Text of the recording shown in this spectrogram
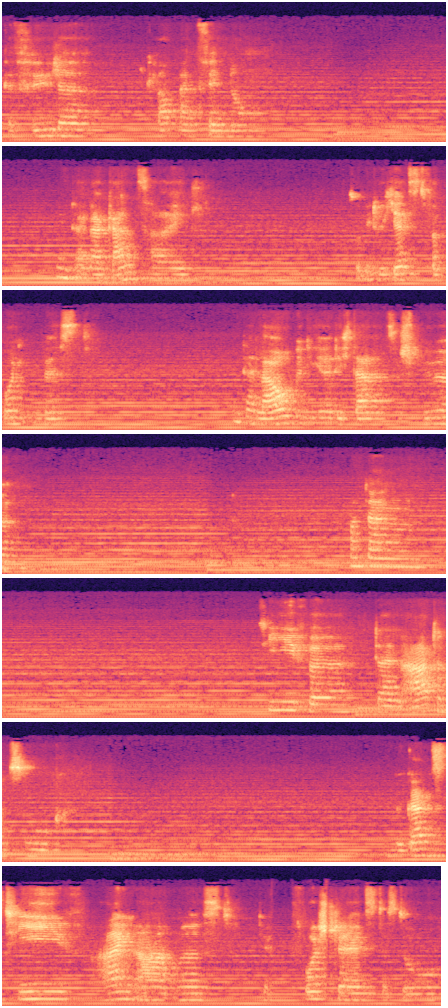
Gefühle, Körperempfindungen in deiner Ganzheit, so wie du jetzt verbunden bist. Und erlaube dir, dich daran zu spüren. Und dann Tiefe deinen Atemzug. Wenn du ganz tief einatmest, dir vorstellst, dass du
